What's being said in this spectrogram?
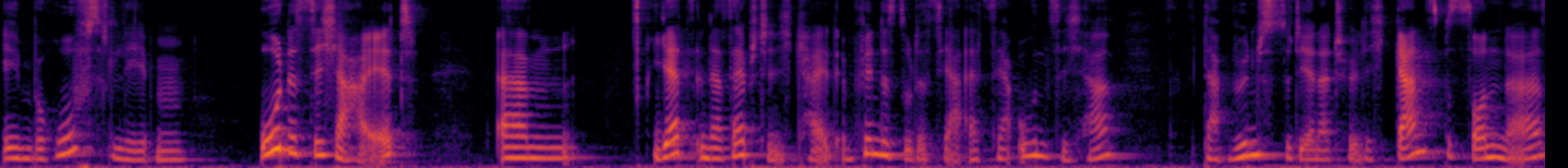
im Berufsleben ohne Sicherheit ähm, Jetzt in der Selbstständigkeit empfindest du das ja als sehr unsicher. Da wünschst du dir natürlich ganz besonders,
